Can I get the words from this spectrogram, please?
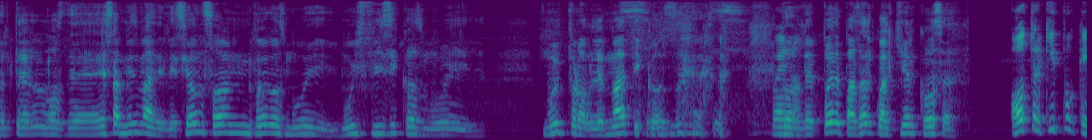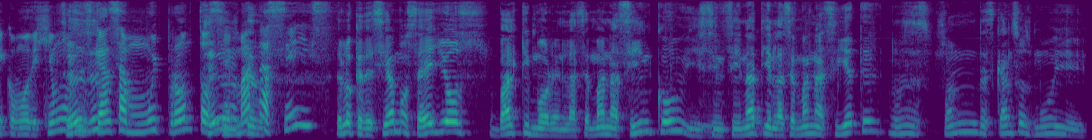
entre, los de esa misma división son juegos muy, muy físicos, muy, muy problemáticos. Donde puede pasar cualquier cosa. Otro equipo que, como dijimos, descansa muy pronto, semana 6. Es lo que decíamos ellos, Baltimore en la semana 5 y Cincinnati en la semana 7. Entonces, son descansos muy,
